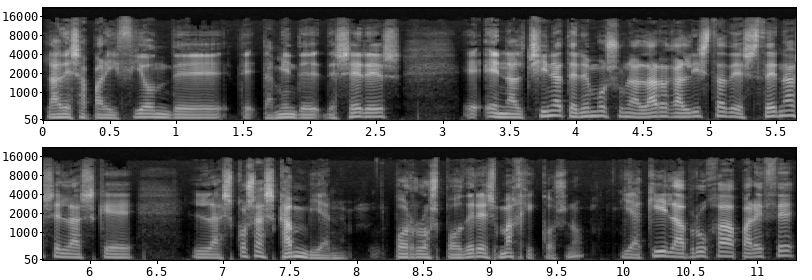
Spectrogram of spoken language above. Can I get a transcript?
la desaparición de, también de, seres. E, en Alchina tenemos una larga lista de escenas en las que las cosas cambian por los poderes mágicos, ¿no? Y aquí la bruja aparece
